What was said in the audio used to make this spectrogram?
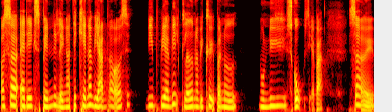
og så er det ikke spændende længere. Det kender vi andre også. Vi bliver vildt glade, når vi køber noget, nogle nye sko, siger jeg bare. Så øh,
